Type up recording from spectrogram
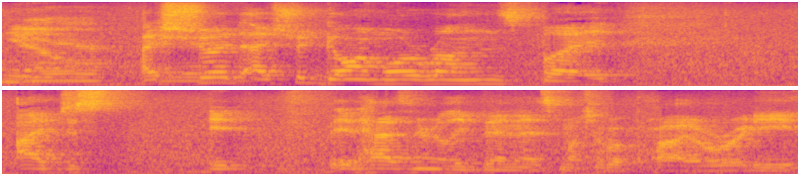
You know, Yeah, I yeah. should I should go on more runs, but I just it it hasn't really been as much of a priority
